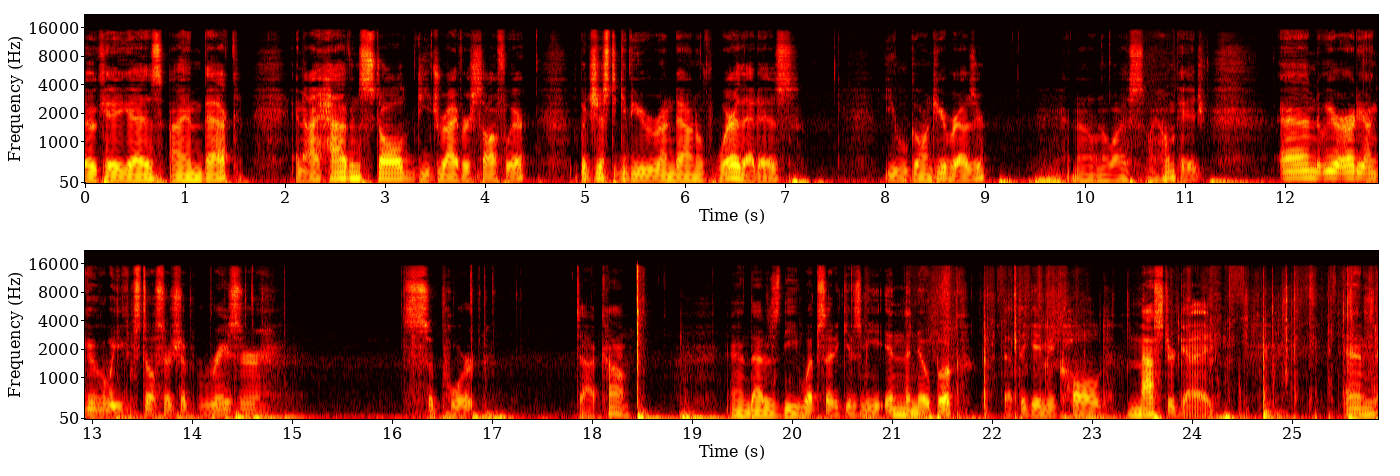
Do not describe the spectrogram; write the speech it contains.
Okay, guys, I am back, and I have installed the driver software. But just to give you a rundown of where that is, you will go into your browser, and I don't know why this is my homepage. And we are already on Google, but you can still search up Razer support.com and that is the website it gives me in the notebook that they gave me called Master Guide. And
